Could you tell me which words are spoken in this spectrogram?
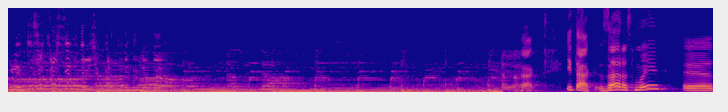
Блін, дуже красиво, до речі, картина виглядає. Так. І так, зараз ми е,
